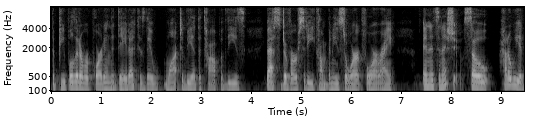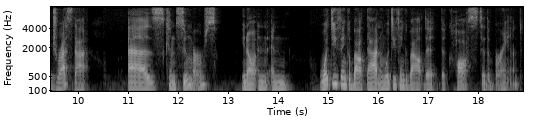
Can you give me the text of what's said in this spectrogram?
the people that are reporting the data because they want to be at the top of these best diversity companies to work for right? And it's an issue. So how do we address that as consumers you know and and what do you think about that? And what do you think about the the costs to the brand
